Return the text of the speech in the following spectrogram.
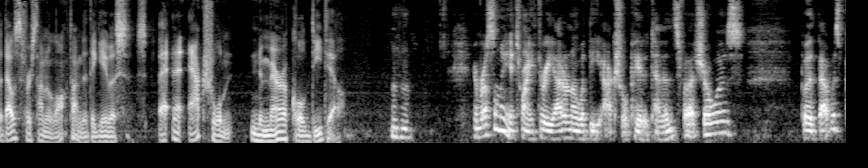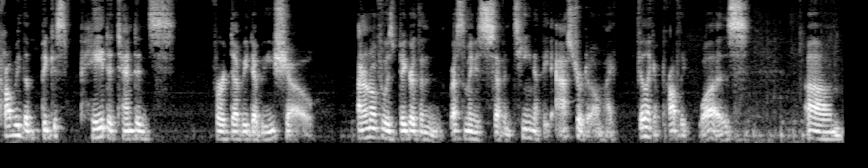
but that was the first time in a long time that they gave us an actual numerical detail. In WrestleMania 23, I don't know what the actual paid attendance for that show was, but that was probably the biggest paid attendance for a WWE show. I don't know if it was bigger than WrestleMania 17 at the Astrodome. I feel like it probably was. Um,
